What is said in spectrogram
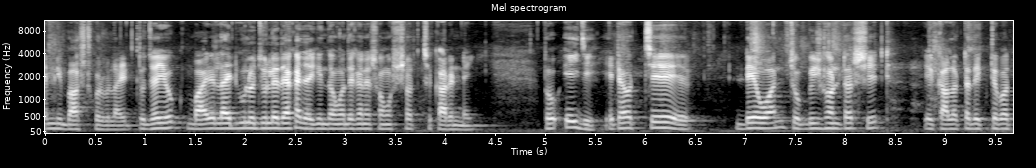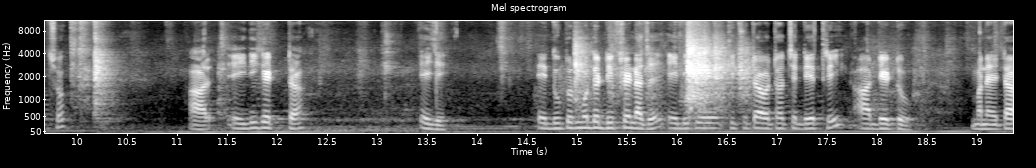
এমনি বাস্ট করবে লাইট তো যাই হোক বাইরে লাইটগুলো জ্বলে দেখা যায়, কিন্তু আমাদের এখানে সমস্যা হচ্ছে কারেন্ট নেই। তো এই যে, এটা হচ্ছে ডে ওয়ান চব্বিশ ঘণ্টার শিট এর কালারটা দেখতে পাচ্ছ। আর এই দিকেরটা, এই যে, এই দুটোর মধ্যে ডিফারেন্ট আছে। এইদিকে কিছুটা ওটা হচ্ছে ডে থ্রি আর ডে টু মানে এটা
